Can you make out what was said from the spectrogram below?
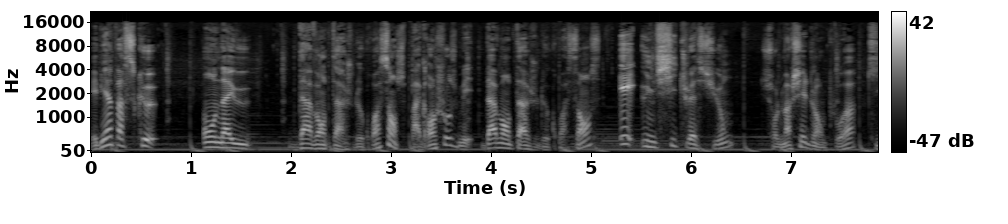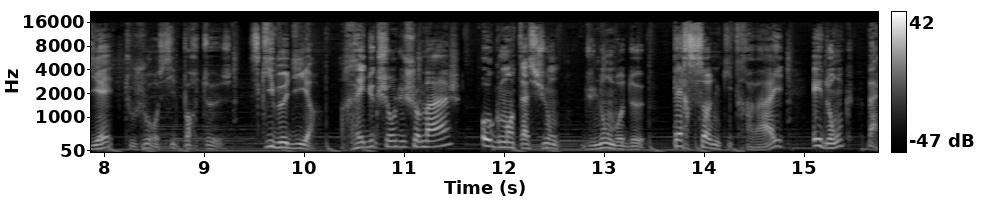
Eh bien parce que on a eu davantage de croissance, pas grand-chose, mais davantage de croissance, et une situation sur le marché de l'emploi qui est toujours aussi porteuse. Ce qui veut dire réduction du chômage, augmentation du nombre de personnes qui travaillent, et donc bah,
